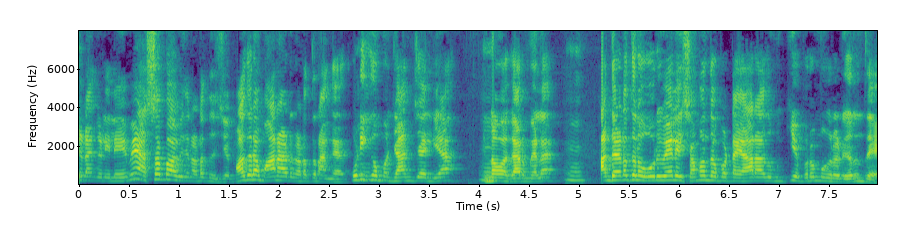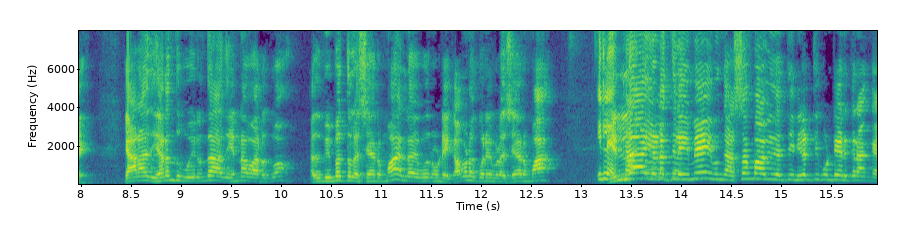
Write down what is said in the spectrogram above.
இடங்களிலேயுமே அசம்பாவிதம் நடந்துச்சு. மதுரை மாநாடு நடத்துனாங்க குடிக்கம்பம் ஜான்ஜா இல்லையா? இன்னோவா கார் மேல. அந்த இடத்துல ஒருவேளை சம்பந்தப்பட்ட யாராவது முக்கிய பிரமுகர்கள் இருந்து யாராவது இறந்து போயிருந்தா அது என்னவா இருக்கும்? அது விபத்துல சேருமா? இல்ல இவருடைய கவனக்குறைவுல சேருமா? இல்ல எல்லா இடத்துலயுமே இவங்க அசம்பாவிதத்தை நிகழ்த்தி கொண்டே இருக்கிறாங்க.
